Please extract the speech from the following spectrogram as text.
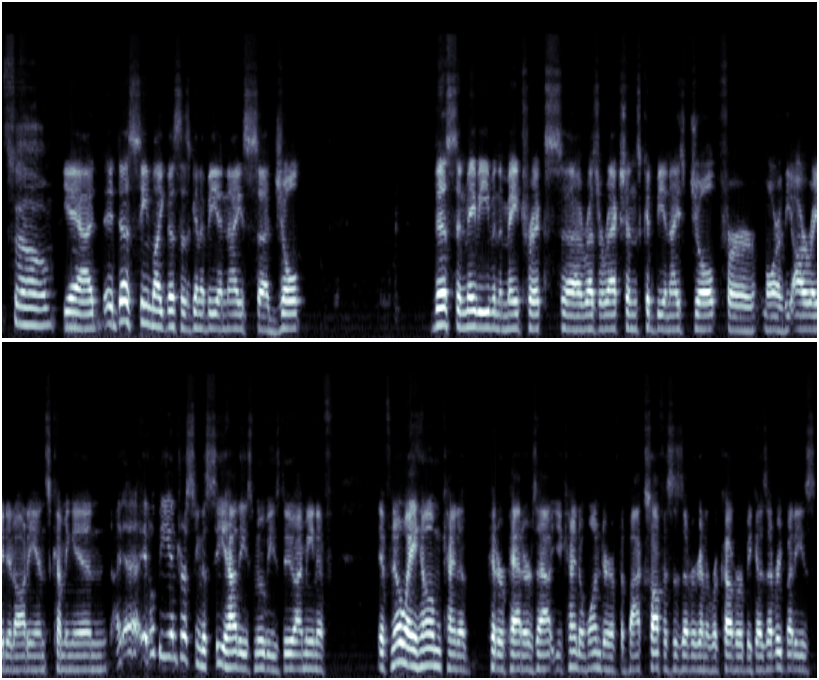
So yeah, it does seem like this is going to be a nice uh, jolt this and maybe even the Matrix uh, Resurrections could be a nice jolt for more of the R-rated audience coming in. Uh, it'll be interesting to see how these movies do. I mean, if if No Way Home kind of pitter patters out, you kind of wonder if the box office is ever going to recover because everybody's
